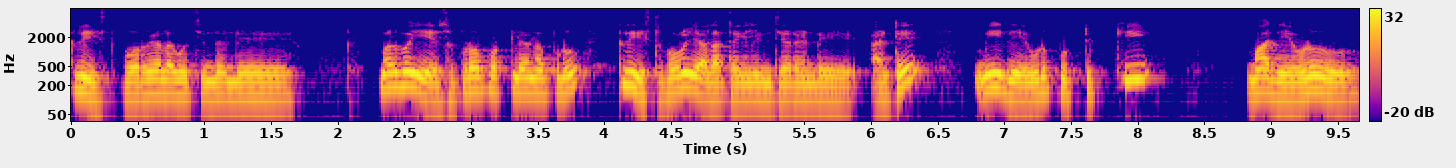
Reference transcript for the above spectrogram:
క్రీస్తు పూర్వం ఎలాగొచ్చిందండి? మరి మా యేసుప్రభు పుట్టలేనప్పుడు క్రీస్తు ఎలా తగిలించారండి? అంటే మీ దేవుడు పుట్టుకి మా దేవుడు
